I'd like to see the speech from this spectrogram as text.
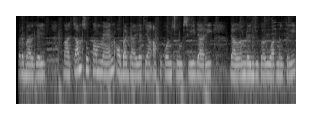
berbagai macam suplemen obat diet yang aku konsumsi dari dalam dan juga luar negeri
